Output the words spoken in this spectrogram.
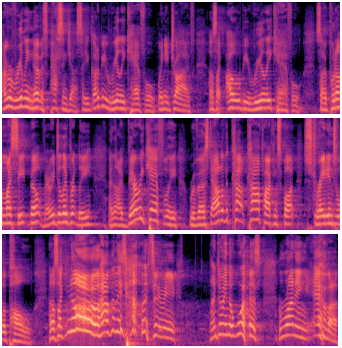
I'm a really nervous passenger, so you've got to be really careful when you drive. I was like, I will be really careful. So I put on my seatbelt very deliberately, and then I very carefully reversed out of the car, car, parking spot straight into a pole. And I was like, no, how can this happen to me? I'm doing the worst running ever.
